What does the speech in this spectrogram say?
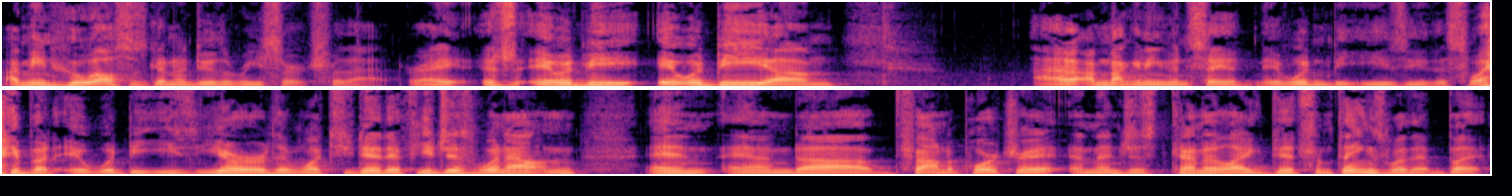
I mean who else is going to do the research for that right? It's it would be it would be um, I, am not going to even say it, it wouldn't be easy this way but it would be easier than what you did if you just went out and and and uh, found a portrait and then just kind of like did some things with it. But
